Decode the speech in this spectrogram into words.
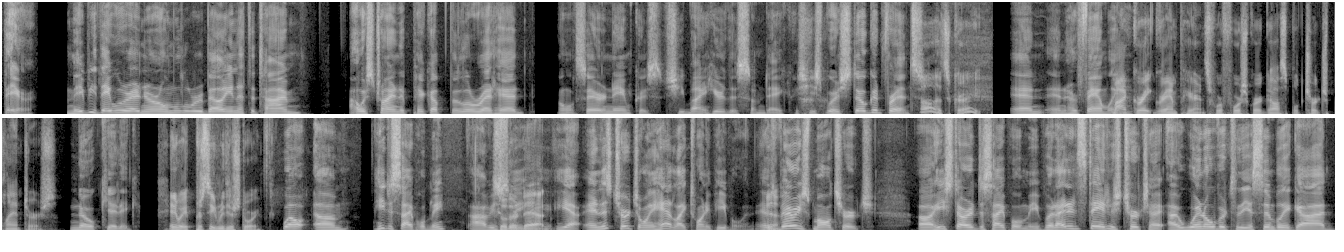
there? Maybe they were in their own little rebellion at the time. I was trying to pick up the little redhead. I won't say her name because she might hear this someday because she's we're still good friends. Oh, that's great. And and her family. My great grandparents were Foursquare Gospel Church planters. no kidding. Anyway, proceed with your story. Well, um, he discipled me, obviously. So their dad. Yeah, and this church only had like 20 people. It was Yeah. a very small church. Uh, he started discipling me, but I didn't stay at his church. I, I went over to the Assembly of God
